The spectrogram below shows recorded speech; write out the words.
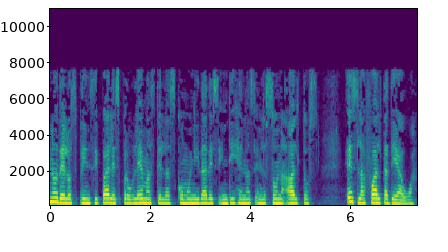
Uno de los principales problemas de las comunidades indígenas en la zona altos es la falta de agua.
